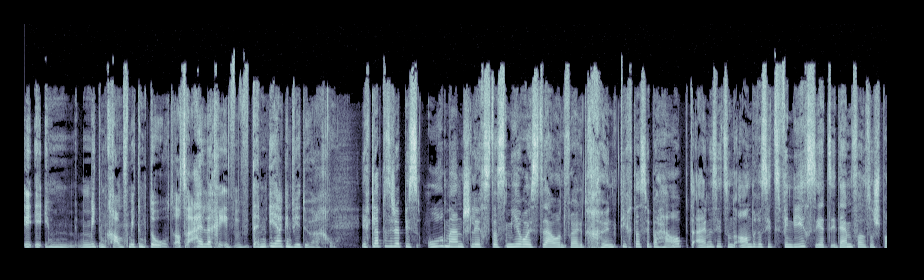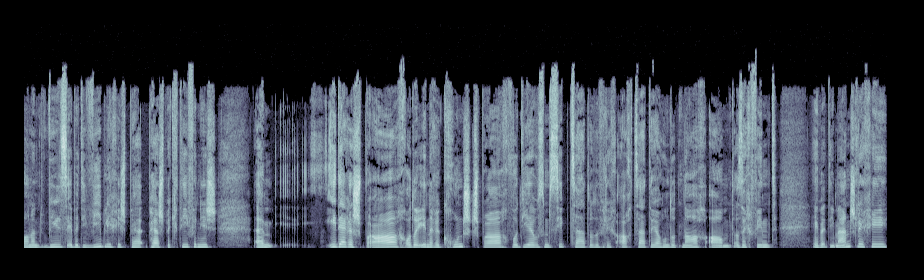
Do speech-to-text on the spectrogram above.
kann mit dem Kampf mit dem Tod. Also eigentlich dem irgendwie durchkommen. Ich glaube, das ist etwas Urmenschliches, dass wir uns dauernd fragen, könnte ich das überhaupt? Einerseits und andererseits finde ich es jetzt in dem Fall so spannend, weil es eben die weibliche Perspektive ist. Ähm, in dieser Sprache oder in einer Kunstsprache, wo die aus dem 17. oder vielleicht 18. Jahrhundert nachahmt. Also ich finde, eben die menschliche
